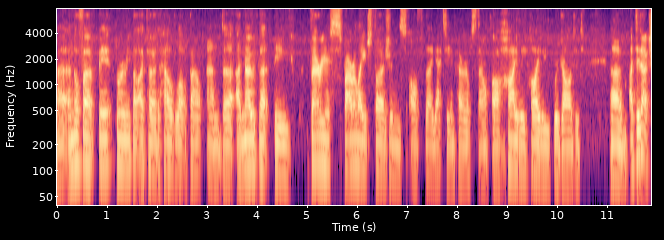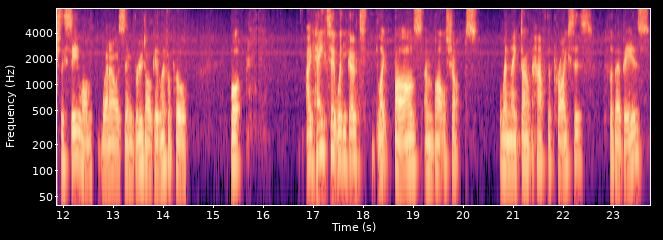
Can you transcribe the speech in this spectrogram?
Uh, another beer brewery that I've heard a hell of a lot about, and uh, I know that the various barrel aged versions of the Yeti Imperial Stout are highly, highly regarded. Um, I did actually see one when I was in Brewdog in Liverpool, but I hate it when you go to like bars and bottle shops when they don't have the prices for their beers.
